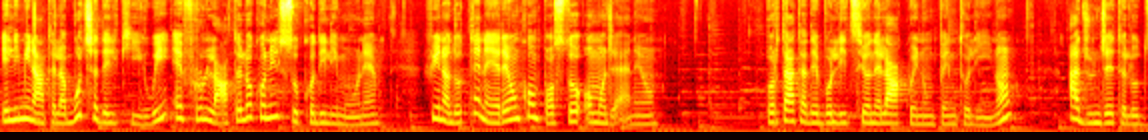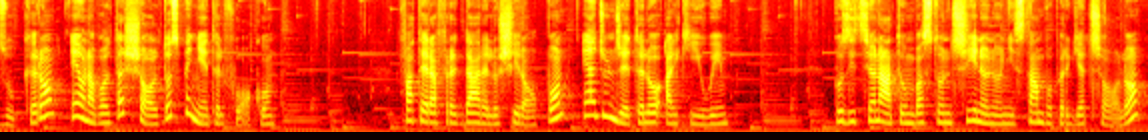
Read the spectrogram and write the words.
Eliminate la buccia del kiwi e frullatelo con il succo di limone, fino ad ottenere un composto omogeneo. Portate ad ebollizione l'acqua in un pentolino, aggiungete lo zucchero e una volta sciolto spegnete il fuoco. Fate raffreddare lo sciroppo e aggiungetelo al kiwi. Posizionate un bastoncino in ogni stampo per ghiacciolo,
